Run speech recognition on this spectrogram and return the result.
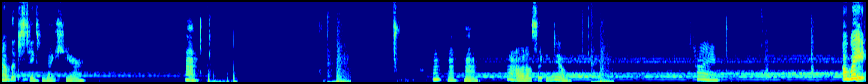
Nope, that just takes me back here. Hmm. Hmm, hmm, hmm. I don't know what else I can do. Oh, wait!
